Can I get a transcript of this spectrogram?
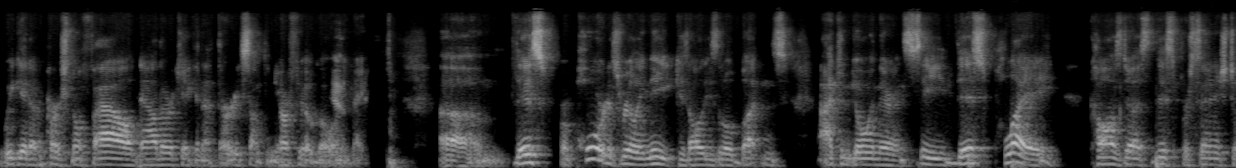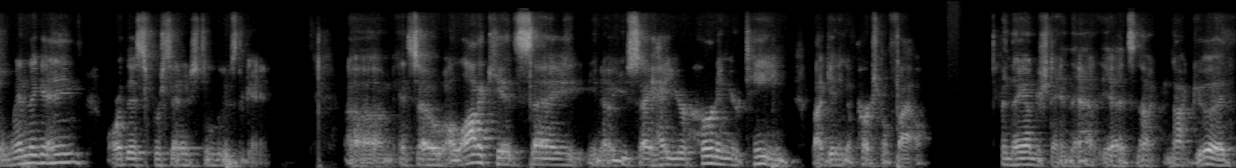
We get a personal foul. Now they're kicking a 30 something yard field goal yeah. make um, this report is really neat because all these little buttons i can go in there and see this play caused us this percentage to win the game or this percentage to lose the game. Um, and so a lot of kids say, you know, you say, hey, you're hurting your team by getting a personal foul. And they understand that. Yeah, it's not not good.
